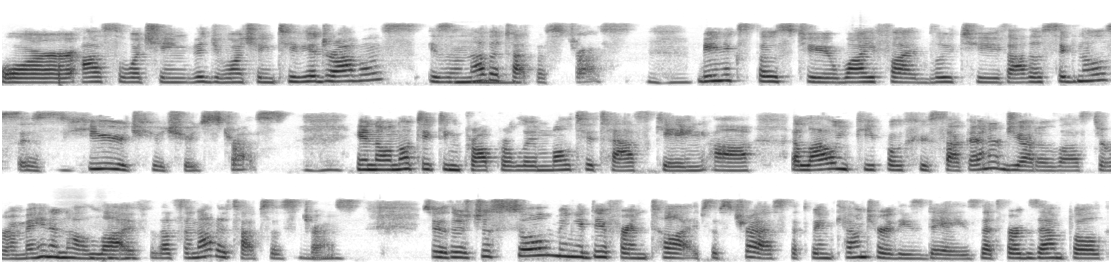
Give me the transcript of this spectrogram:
Or us watching video watching TV dramas is another mm-hmm. type of stress. Mm-hmm. Being exposed to Wi-Fi, Bluetooth, other signals is huge, huge, huge stress. Mm-hmm. You know, not eating properly, multitasking, uh, allowing people who suck energy out of us to remain in our mm-hmm. life. That's another types of stress. So there's just so many different types of stress that we encounter these days that, for example,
